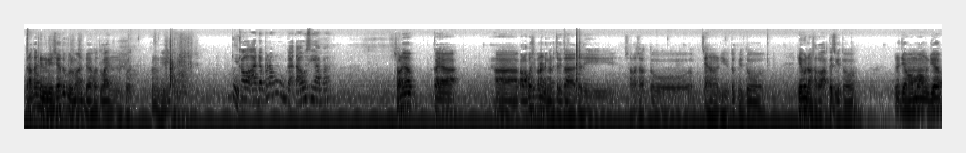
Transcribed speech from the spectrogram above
ternyata di Indonesia tuh belum ada hotline buat bunuh diri kan? Kalau ada pun aku nggak tahu sih apa. Soalnya kayak eh, kalau aku sih pernah dengar cerita dari salah satu channel di YouTube gitu dia ngundang satu artis gitu terus dia ngomong dia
